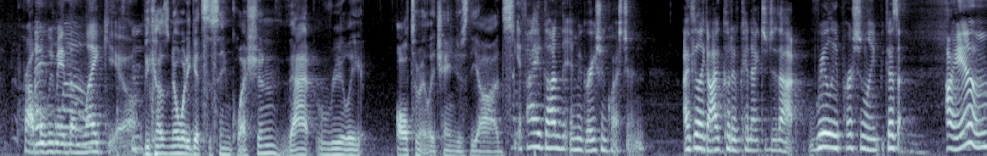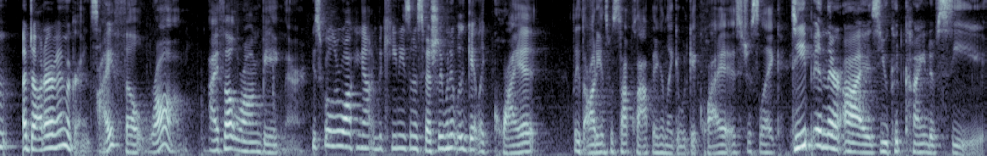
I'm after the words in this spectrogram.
probably made them like you. Because nobody gets the same question, that really ultimately changes the odds. If I had gotten the immigration question, I feel like I could have connected to that really personally because I am a daughter of immigrants. I felt wrong. I felt wrong being there. These girls are walking out in bikinis, and especially when it would get like quiet, like the audience would stop clapping and like it would get quiet. It's just like deep in their eyes, you could kind of see.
